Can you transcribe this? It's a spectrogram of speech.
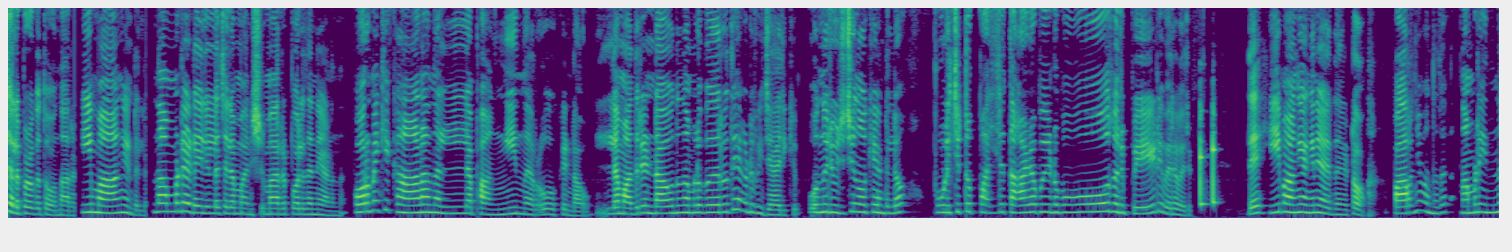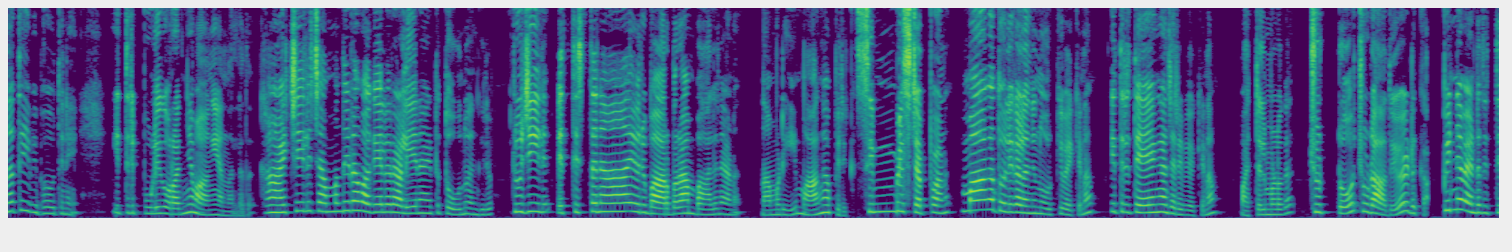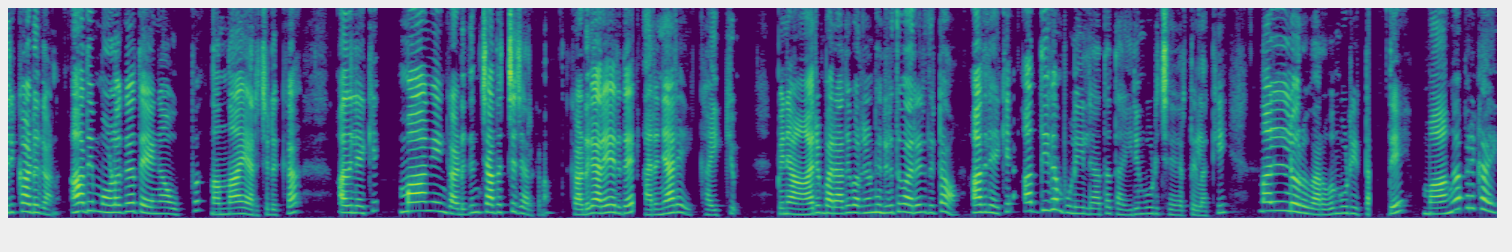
ചിലപ്പോഴൊക്കെ തോന്നാറുണ്ട്. ഈ മാങ്ങ ഉണ്ടല്ലോ നമ്മുടെ ഇടയിലുള്ള ചില മനുഷ്യന്മാരെ പോലെ തന്നെയാണെന്ന്. പുറമേക്ക് കാണാൻ നല്ല ഭംഗിയും നിറവും ഒക്കെ ഉണ്ടാവും. നല്ല മധുരം ഉണ്ടാവും നമ്മൾ വെറുതെ അങ്ങോട്ട് വിചാരിക്കും. ഒന്ന് രുചിച്ച് നോക്കിയാണ്ടല്ലോ പുളിച്ചിട്ട് പല്ല് താഴെ വീണു പോകുന്നൊരു പേടി വരെ വരും. ദേ ഈ മാങ്ങ അങ്ങനെയായിരുന്നു കേട്ടോ? പറഞ്ഞു വന്നത് നമ്മുടെ ഇന്നത്തെ ഈ വിഭവത്തിന് ഇത്തിരി പുളി കുറഞ്ഞ മാങ്ങയാണ് നല്ലത്. കാഴ്ചയിൽ ചമ്മന്തിയുടെ വകയിലൊരു അളിയനായിട്ട് തോന്നുമെങ്കിലും രുചിയിൽ വ്യത്യസ്തനായ ഒരു ബാർബറാം ബാലനാണ് നമ്മുടെ ഈ മാങ്ങാപ്പിരുക്ക്. സിമ്പിൾ സ്റ്റെപ്പാണ് മാങ്ങ തൊലി കളഞ്ഞ് നുറുക്കി വെക്കണം. ഇത്തിരി തേങ്ങ ചരവി വെക്കണം. വറ്റൽമുളക് ചുട്ടോ ചുടാതെയോ എടുക്കാം. പിന്നെ വേണ്ടത് ഇത്തിരി കടുകാണ്. ആദ്യം മുളക് തേങ്ങ ഉപ്പ് നന്നായി അരച്ചെടുക്കുക. അതിലേക്ക് മാങ്ങയും കടുകും ചതച്ച് ചേർക്കണം. കടുക് അരയരുതേ. അരഞ്ഞാലേ കഴിക്കും. പിന്നെ ആരും പരാതി പറഞ്ഞുകൊണ്ട് എന്റെ അടുത്ത് വരരുത് കേട്ടോ അതിലേക്ക് അധികം പുളിയില്ലാത്ത തൈരും കൂടി ചേർത്ത് ഇളക്കി നല്ലൊരു വറവും കൂടി ഇട്ടാൽ ദേ മാങ്ങാപ്പരിക്കായി.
